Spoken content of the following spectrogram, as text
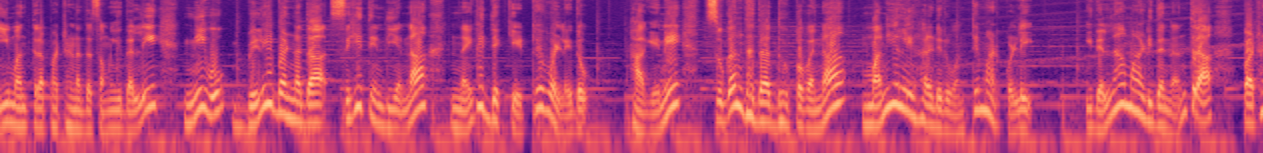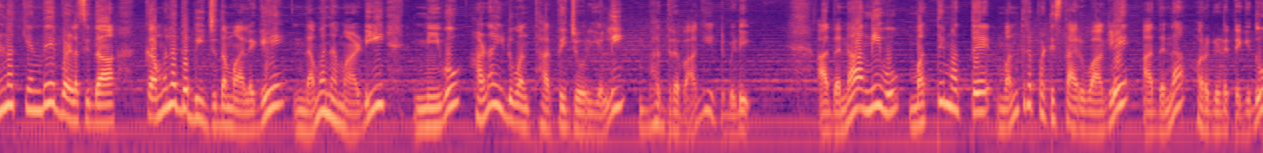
ಈ ಮಂತ್ರ ಪಠಣದ ಸಮಯದಲ್ಲಿ ನೀವು ಬಿಳಿ ಬಣ್ಣದ ಸಿಹಿ ತಿಂಡಿಯನ್ನ ನೈವೇದ್ಯಕ್ಕೆ ಇಟ್ಟರೆ ಒಳ್ಳೆಯದು ಹಾಗೇನೆ ಸುಗಂಧದ ಧೂಪವನ್ನ ಮನೆಯಲ್ಲಿ ಹರಡಿರುವಂತೆ ಮಾಡಿಕೊಳ್ಳಿ. ಇದೆಲ್ಲ ಮಾಡಿದ ನಂತರ ಪಠಣಕ್ಕೆಂದೇ ಬಳಸಿದ ಕಮಲದ ಬೀಜದ ಮಾಲೆಗೆ ನಮನ ಮಾಡಿ ನೀವು ಹಣ ಇಡುವಂತಹ ತಿಜೋರಿಯಲ್ಲಿ ಭದ್ರವಾಗಿ ಇಟ್ಬಿಡಿ ಅದನ್ನ ನೀವು ಮತ್ತೆ ಮತ್ತೆ ಮಂತ್ರ ಪಠಿಸ್ತಾ ಇರುವಾಗಲೇ ಅದನ್ನ ಹೊರಗಡೆ ತೆಗೆದು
